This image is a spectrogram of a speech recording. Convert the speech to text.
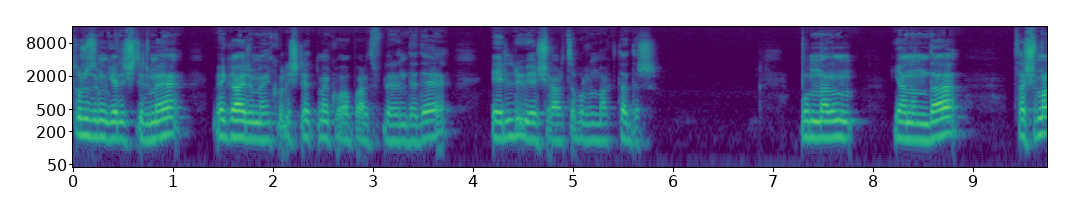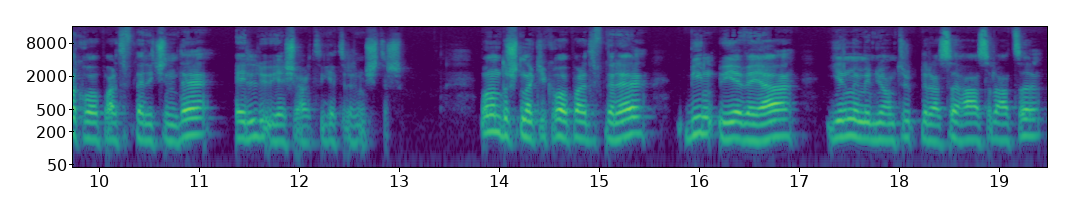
turizm geliştirme ve gayrimenkul işletme kooperatiflerinde de 50 üye şartı bulunmaktadır. Bunların yanında taşıma kooperatifleri için de 50 üye şartı getirilmiştir. Bunun dışındaki kooperatiflere 1000 üye veya 20 milyon Türk lirası hasılatı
